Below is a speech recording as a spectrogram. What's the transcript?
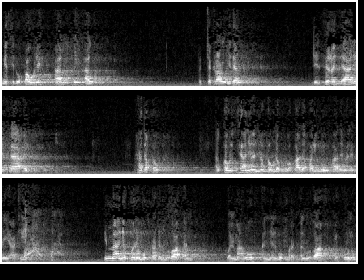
مثل قوله ألقي ألقي فالتكرار إذن للفعل لا للفاعل. هذا قول. القول الثاني أن قوله وقال قرينه هذا ما لدي عتيد إما أن يكون مفردا مضافا والمعروف أن المفرد المضاف يكون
